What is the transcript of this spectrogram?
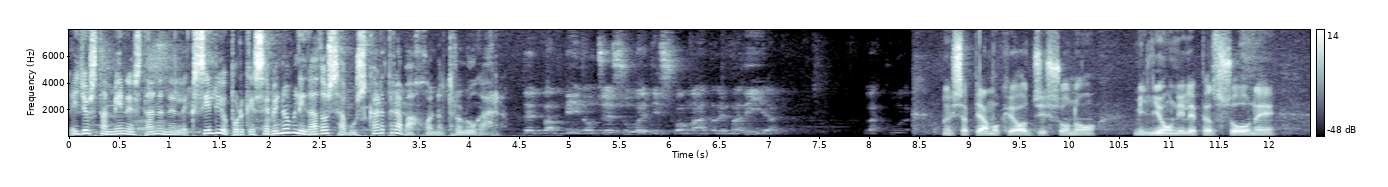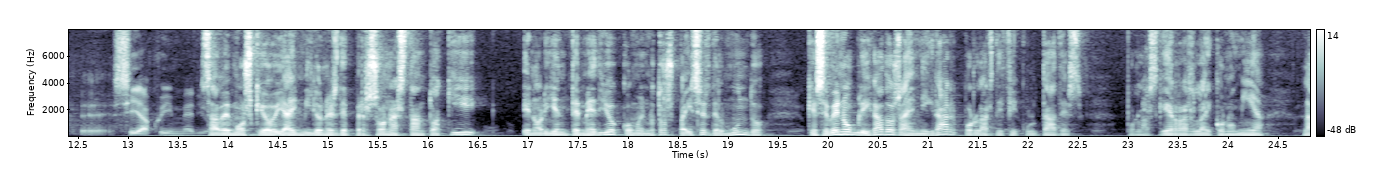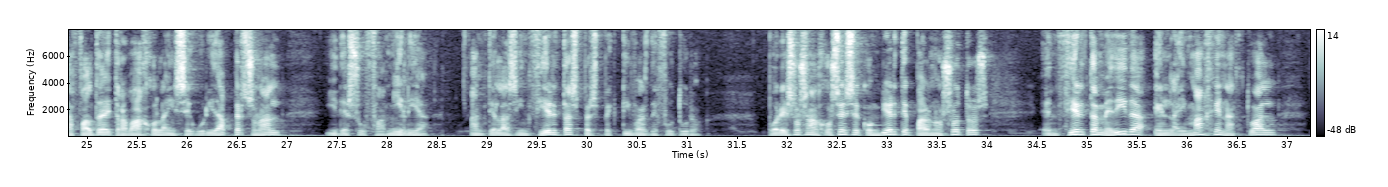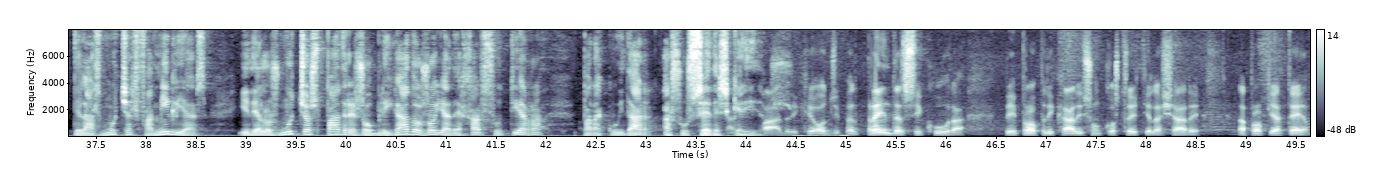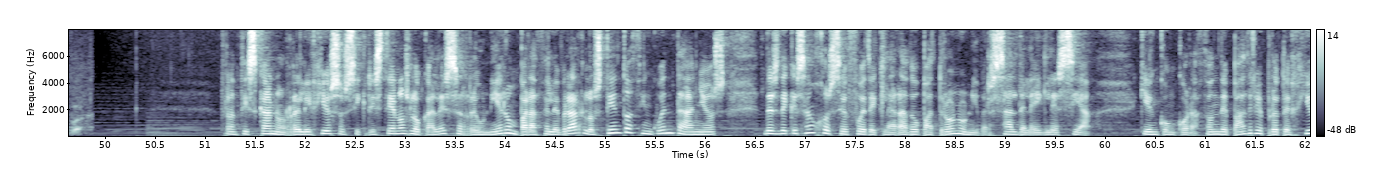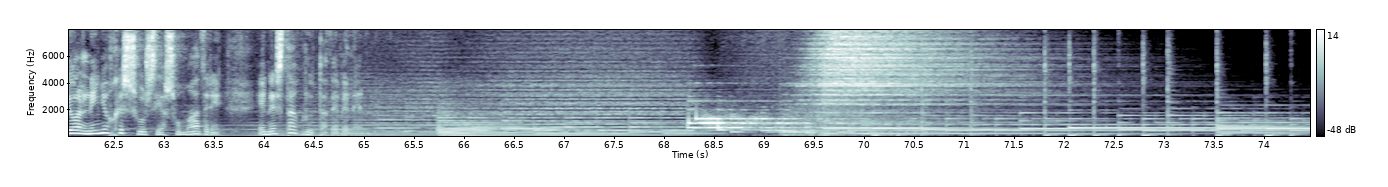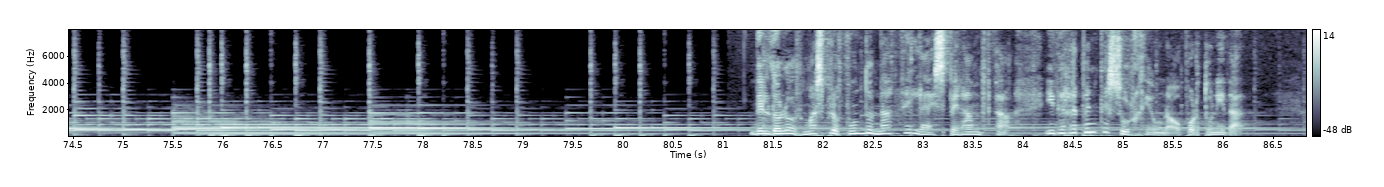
Ellos también están en el exilio porque se ven obligados a buscar trabajo en otro lugar. Sabemos que hoy hay millones de personas tanto aquí en Oriente Medio como en otros países del mundo que se ven obligados a emigrar por las dificultades, por las guerras, la economía, la falta de trabajo, la inseguridad personal y de su familia ante las inciertas perspectivas de futuro. Por eso San José se convierte para nosotros en cierta medida en la imagen actual de las muchas familias y de los muchos padres obligados hoy a dejar su tierra para cuidar a sus seres queridos. Padres que hoy per prendersi cura dei propri cari sono costretti a lasciare la propia tierra. Franciscanos, religiosos y cristianos locales se reunieron para celebrar los 150 años desde que San José fue declarado patrón universal de la Iglesia, quien con corazón de padre protegió al niño Jesús y a su madre en esta gruta de Belén. Del dolor más profundo nace la esperanza y de repente surge una oportunidad.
